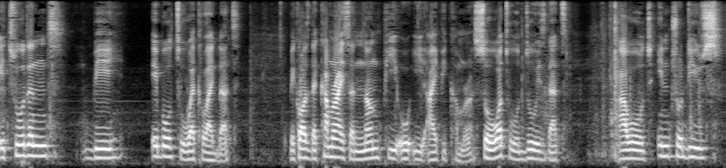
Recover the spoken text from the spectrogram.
it wouldn't be able to work like that because the camera is a non-PoE IP camera. So what we'll do is that I will introduce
